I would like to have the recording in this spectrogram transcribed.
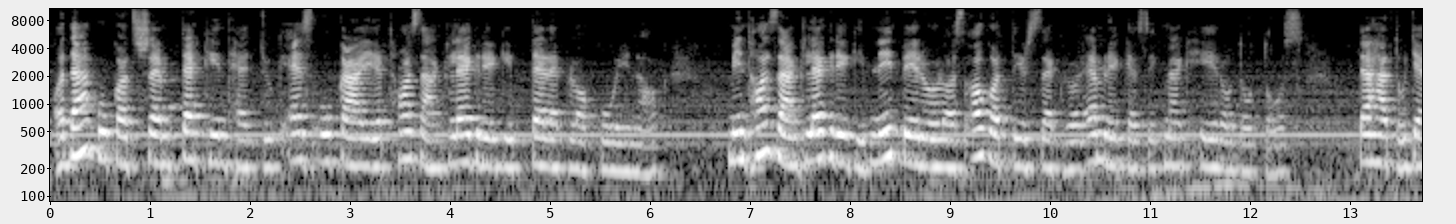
A dákokat sem tekinthetjük ez okáért hazánk legrégibb teleplakóinak. Mint hazánk legrégibb népéről, az agatírzekről emlékezik meg Hérodotosz. Tehát ugye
